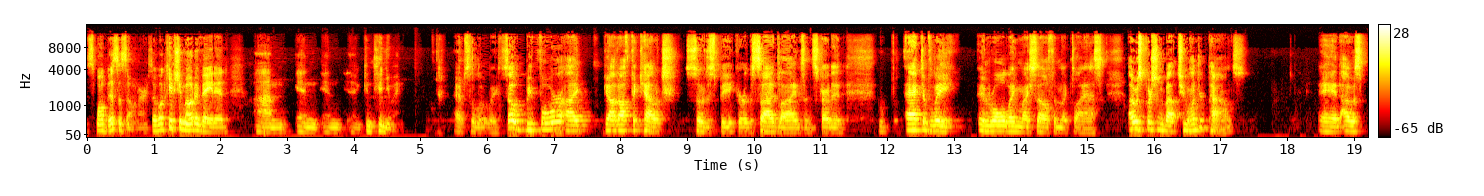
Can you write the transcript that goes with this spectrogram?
small business owner. So what keeps you motivated um, in, in, in continuing? Absolutely. So before i got off the couch so to speak or the sidelines and started actively enrolling myself in the class i was pushing about 200 pounds. And i was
